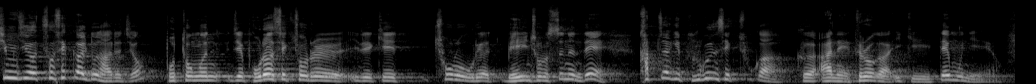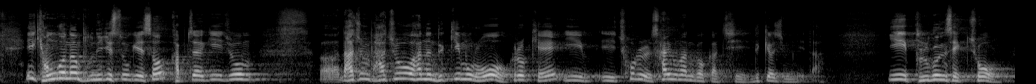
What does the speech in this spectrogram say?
심지어 초 색깔도 다르죠. 보통은 이제 보라색 초를 이렇게 초로 우리가 메인 초로 쓰는데 갑자기 붉은색 초가 그 안에 들어가 있기 때문이에요. 이 경건한 분위기 속에서 갑자기 좀 어, 나좀 봐줘 하는 느낌으로 그렇게 이, 이 초를 사용한 것 같이 느껴집니다. 이 붉은색 초,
